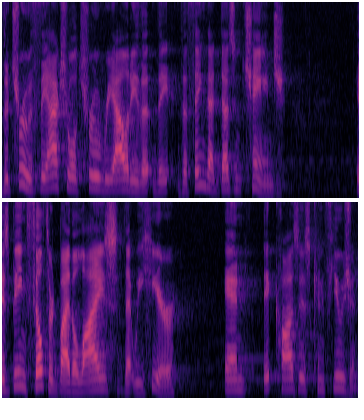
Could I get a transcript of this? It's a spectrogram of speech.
the truth, the actual true reality, the, the, the thing that doesn't change, is being filtered by the lies that we hear, and it causes confusion.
